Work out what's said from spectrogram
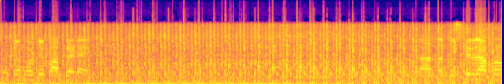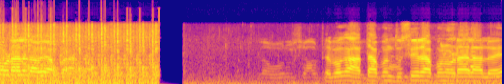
मोठे मोठे पापलेट आहे तर आता दुसरी रापण ओढायला जाऊया आपण आता. तर बघा आता आपण दुसरी आपण ओढायला आलो आहे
